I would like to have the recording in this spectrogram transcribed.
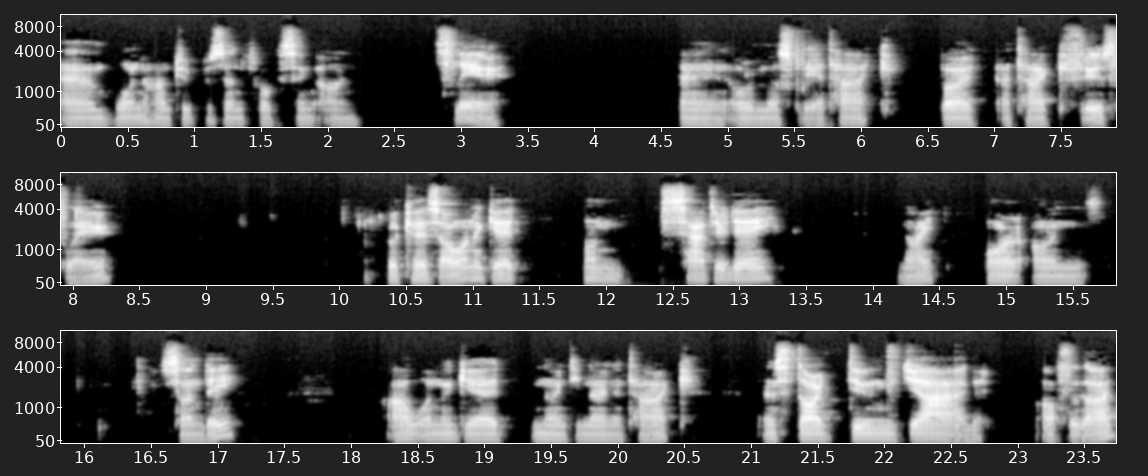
am 100% focusing on Slayer, and or mostly attack, but attack through Slayer, because I want to get on Saturday night or on Sunday I wanna get 99 attack and start doing Jad after that.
